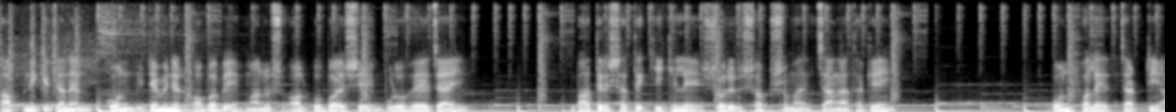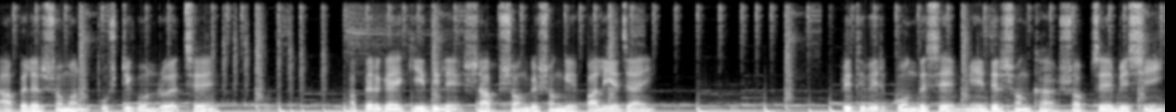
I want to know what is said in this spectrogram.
আপনি কি জানেন কোন ভিটামিনের অভাবে মানুষ অল্প বয়সে বুড়ো হয়ে যায়? ভাতের সাথে কি খেলে শরীর সবসময় চাঙা থাকে? কোন ফলে চারটি আপেলের সমান পুষ্টিগুণ রয়েছে? আপের গায়ে কি দিলে সাপ সঙ্গে সঙ্গে পালিয়ে যায়? পৃথিবীর কোন দেশে মেয়েদের সংখ্যা সবচেয়ে বেশি?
